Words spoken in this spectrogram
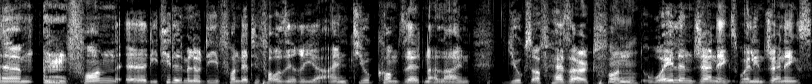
Ähm, von äh, die Titelmelodie von der TV-Serie Ein Duke kommt selten allein. Dukes of Hazard von Mhm. Waylon Jennings. Waylon Jennings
